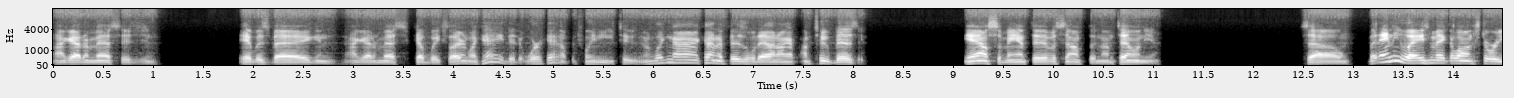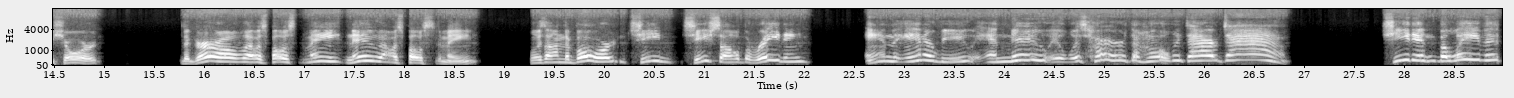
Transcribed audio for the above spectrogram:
I got a message and it was vague. And I got a message a couple weeks later. I'm like, hey, did it work out between you two? And I'm like, nah, I kind of fizzled out. I, I'm too busy. Yeah, Samantha, it was something, I'm telling you. So, but anyways, make a long story short, the girl that was supposed to meet knew I was supposed to meet, was on the board. She she saw the reading and the interview and knew it was her the whole entire time. She didn't believe it.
